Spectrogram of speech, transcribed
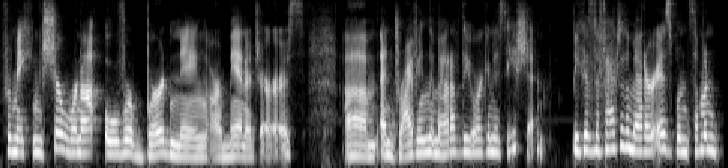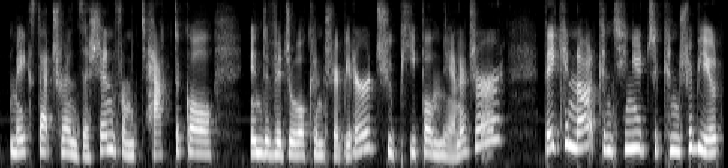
for making sure we're not overburdening our managers um, and driving them out of the organization. Because the fact of the matter is, when someone makes that transition from tactical individual contributor to people manager, they cannot continue to contribute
